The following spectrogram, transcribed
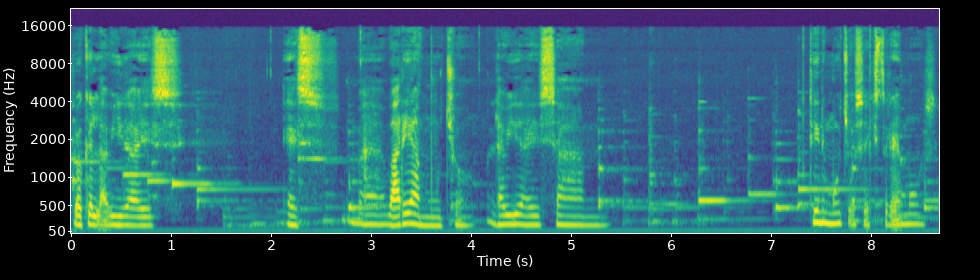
Creo que la vida es, es ah, varía mucho. La vida es tiene muchos extremos,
